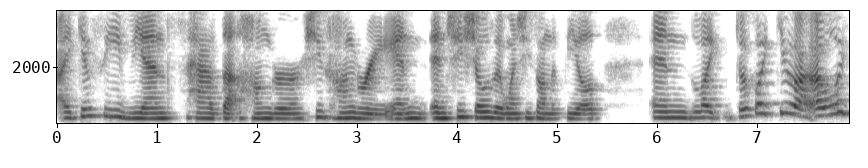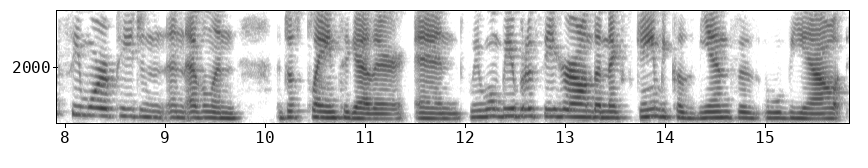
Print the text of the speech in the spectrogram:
I can see Viens has that hunger. She's hungry, and and she shows it when she's on the field. And like just like you, I, I would like to see more of Paige and, and Evelyn just playing together. And we won't be able to see her on the next game because Viens is, will be out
